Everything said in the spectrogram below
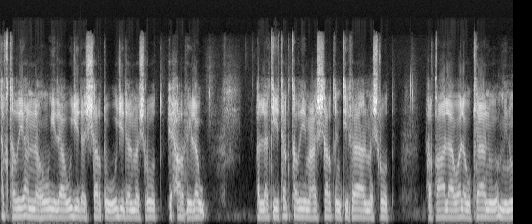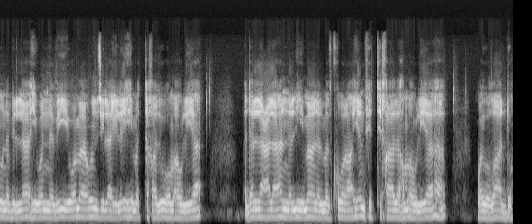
تقتضي أنه إذا وجد الشرط وجد المشروط بحرف لو التي تقتضي مع الشرط انتفاء المشروط. فقال ولو كانوا يؤمنون بالله والنبي وما أنزل إليه ما اتخذوهم أولياء فدل على أن الإيمان المذكور ينفي اتخاذهم أولياء ويضاده.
